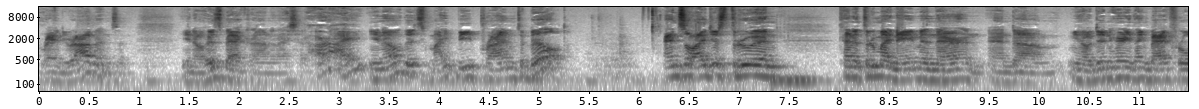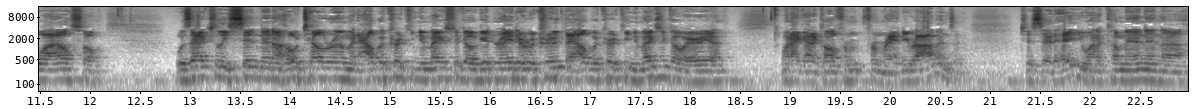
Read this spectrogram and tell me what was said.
Randy Robbins, and you know his background. And I said, all right, you know, this might be prime to build. And so I just threw in, kind of threw my name in there, and and um, you know, didn't hear anything back for a while, so was actually sitting in a hotel room in Albuquerque, New Mexico, getting ready to recruit the Albuquerque, New Mexico area when I got a call from, from Randy Robbins and just said, "Hey, you want to come in and uh,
